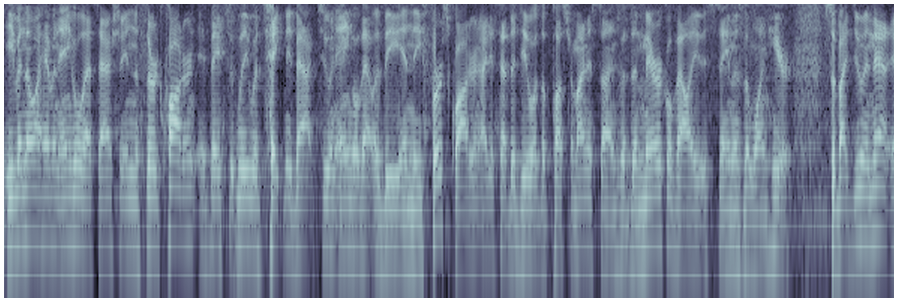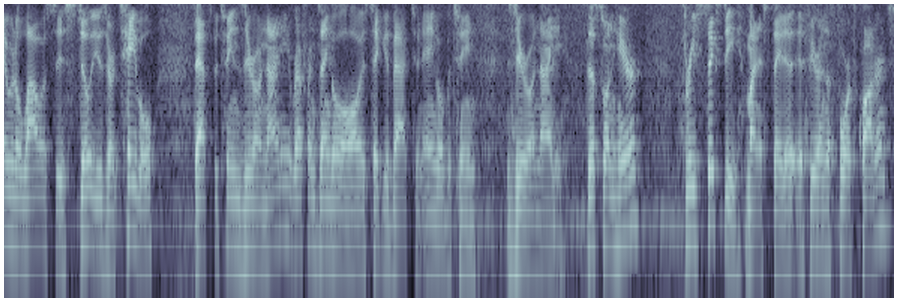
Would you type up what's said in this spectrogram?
even though I have an angle that's actually in the third quadrant, it basically would take me back to an angle that would be in the first quadrant. I just have to deal with the plus or minus signs, but the numerical value is same as the one here. So by doing that, it would allow us to still use our table. That's between 0 and 90. Reference angle will always take you back to an angle between 0 and 90. This one here, 360 minus theta if you're in the fourth quadrant.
